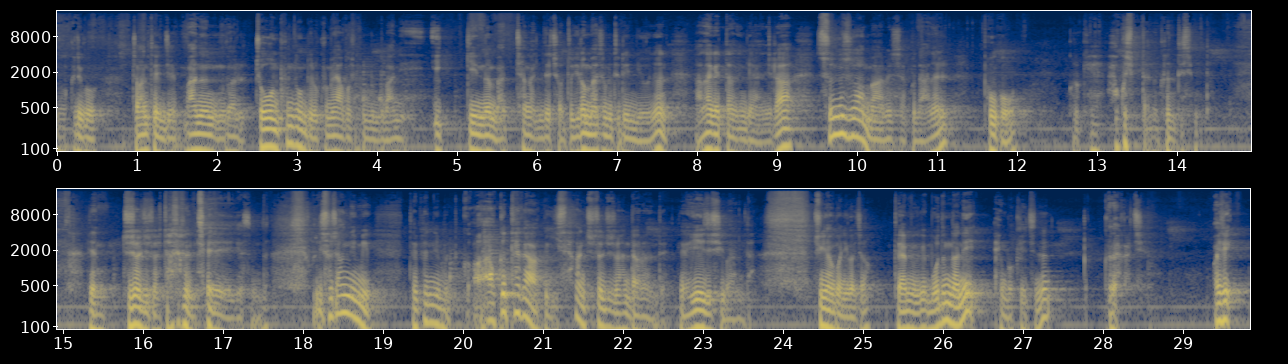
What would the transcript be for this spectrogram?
어, 그리고 저한테 이제 많은 걸 좋은 품종들을 구매하고 싶은 분도 많이 있, 있기는 마찬가지인데 저도 이런 말씀을 드린 이유는 안 하겠다는 게 아니라 순수한 마음에서 자꾸 난을 보고 그렇게 하고 싶다는 그런 뜻입니다. 그냥 주절주절 떠드는 제 얘기였습니다. 우리 소장님이 대표님은 꼭 끝에가 그 이상한 주절주절 한다 그러는데 그냥 이해해 주시기 바랍니다. 중요한 건 이거죠. 대한민국의 모든 난이 행복해지는 그날까지. 화이팅!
